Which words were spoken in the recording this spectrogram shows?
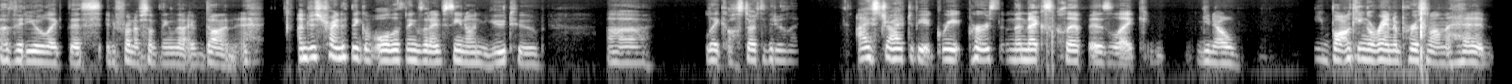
a video like this in front of something that I've done. I'm just trying to think of all the things that I've seen on YouTube. Uh, like I'll start the video like, I strive to be a great person. The next clip is like, you know, bonking a random person on the head.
